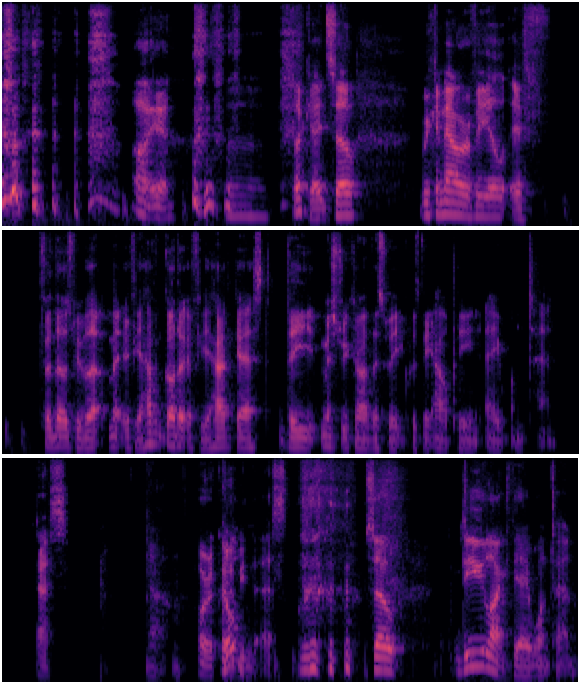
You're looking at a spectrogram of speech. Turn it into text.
oh yeah. Uh, okay, so we can now reveal if, for those people that, if you haven't got it, if you have guessed, the mystery card this week was the Alpine A110. S. Um, Or it could Cool. have been the S. so, do you like the A110?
